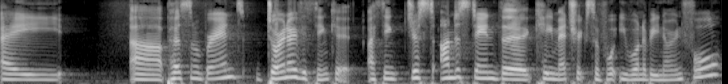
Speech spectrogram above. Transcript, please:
a uh, personal brand, don't overthink it. I think just understand the key metrics of what you want to be known for.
